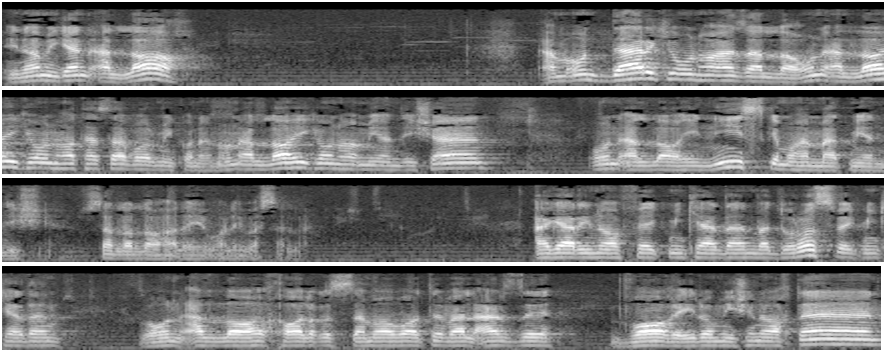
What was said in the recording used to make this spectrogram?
اینا میگن الله. اما اون درک اونها از الله اون اللهی که اونها تصور می‌کنن اون اللهی که اونها میاندیشن اون اللهی نیست که محمد میاندیشه. صلی الله علیه و آله و سلم. اگر اینا فکر می‌کردن و درست فکر می‌کردن و اون الله خالق السماوات و الارض واقعی رو میشناختن.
